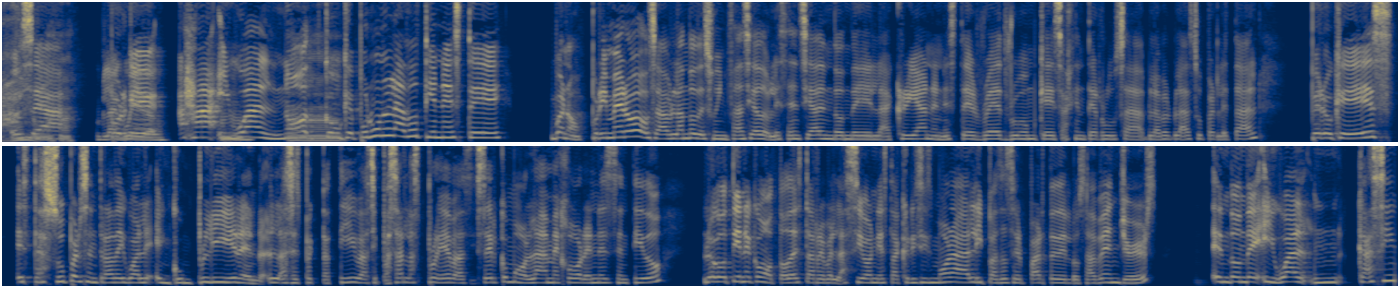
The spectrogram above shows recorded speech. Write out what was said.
Ah, o sea, porque, ajá, igual, ¿no? Ah. Como que por un lado tiene este, bueno, primero, o sea, hablando de su infancia, adolescencia, en donde la crían en este Red Room, que es agente rusa, bla, bla, bla, súper letal, pero que es, está súper centrada igual en cumplir en las expectativas y pasar las pruebas y ser como la mejor en ese sentido. Luego tiene como toda esta revelación y esta crisis moral y pasa a ser parte de los Avengers en donde igual casi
